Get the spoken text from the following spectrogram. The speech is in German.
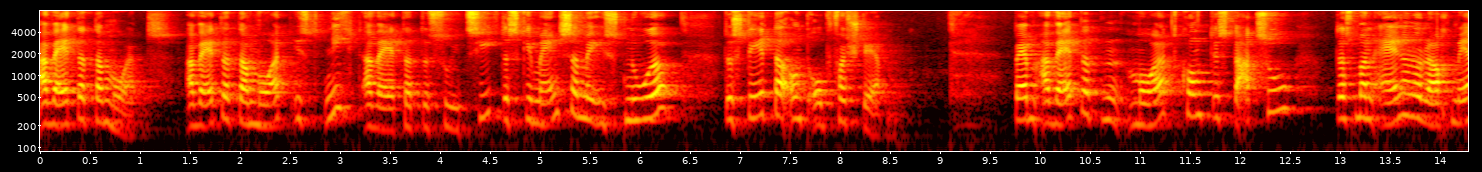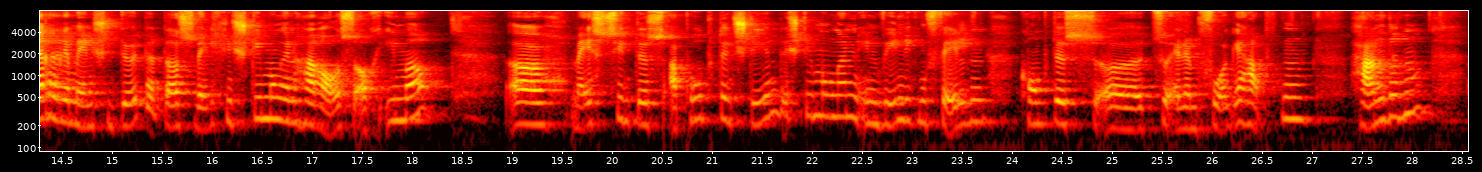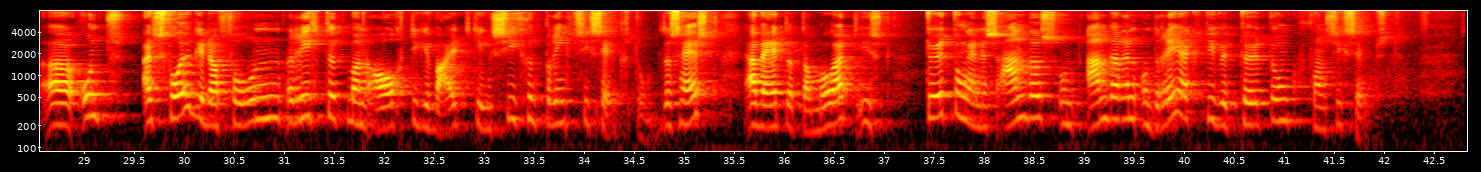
erweiterter Mord. Erweiterter Mord ist nicht erweiterter Suizid. Das Gemeinsame ist nur, dass Täter und Opfer sterben. Beim erweiterten Mord kommt es dazu, dass man einen oder auch mehrere Menschen tötet, aus welchen Stimmungen heraus auch immer. Äh, meist sind es abrupt entstehende Stimmungen, in wenigen Fällen kommt es äh, zu einem vorgehabten Handeln und als Folge davon richtet man auch die Gewalt gegen sich und bringt sich selbst um. Das heißt, erweiterter Mord ist Tötung eines Anders und anderen und reaktive Tötung von sich selbst.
